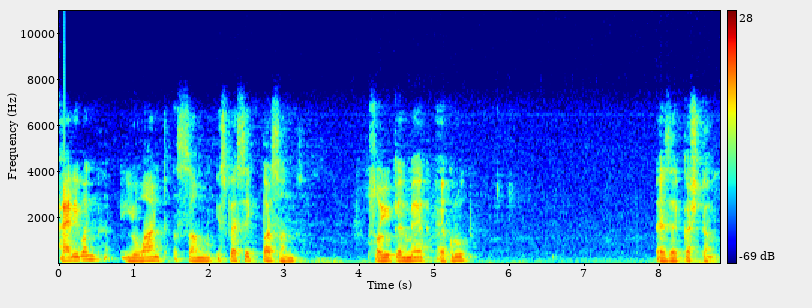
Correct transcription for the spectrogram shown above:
and even you want some specific person so you can make a group as a custom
